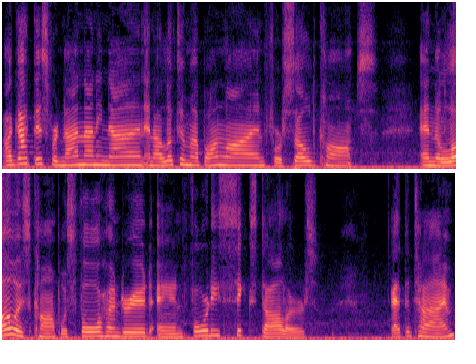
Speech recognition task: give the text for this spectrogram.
I got this for $9.99 and I looked them up online for sold comps. And the lowest comp was $446 at the time.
